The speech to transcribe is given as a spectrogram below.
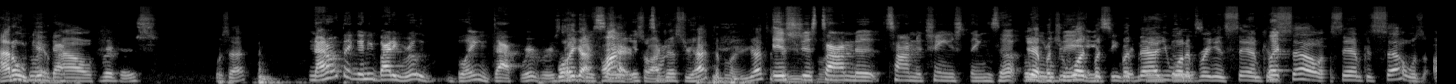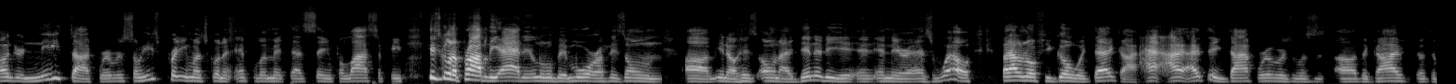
I don't get Doc how Rivers. What's that? And I don't think anybody really blamed Doc Rivers. Well, they he got fired, so time, I guess you had to blame. You got to. It's just time to time to change things up. yeah, but you want, but, but now you goes. want to bring in Sam Cassell. But, Sam Cassell was underneath Doc Rivers, so he's pretty much going to implement that same philosophy. He's going to probably add a little bit more of his own, um, you know, his own identity in, in, there as well. But I don't know if you go with that guy. I I, I think Doc Rivers was uh, the guy, the, the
